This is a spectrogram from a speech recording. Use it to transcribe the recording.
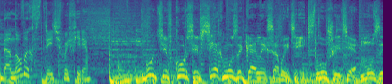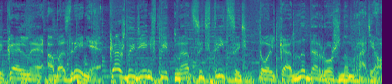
До новых встреч в эфире. Будьте в курсе всех музыкальных событий. Слушайте «Музыкальное обозрение» каждый день в 15.30 только на Дорожном радио.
